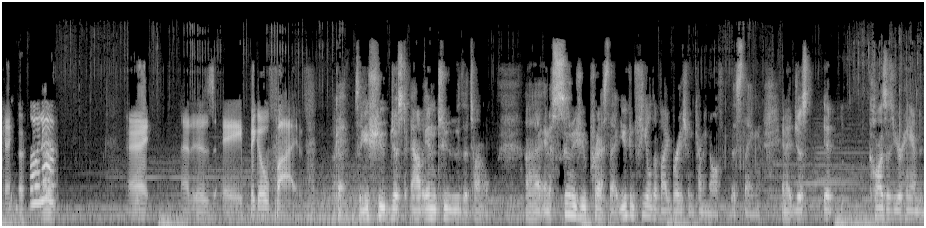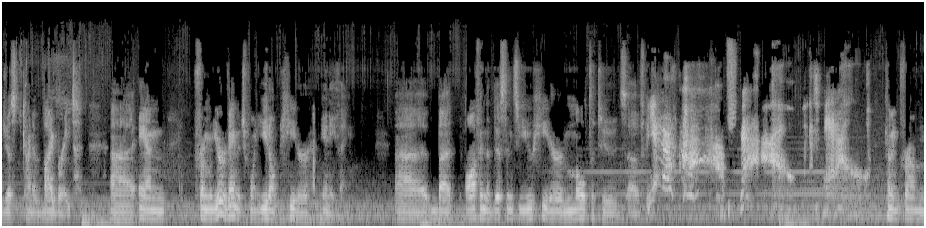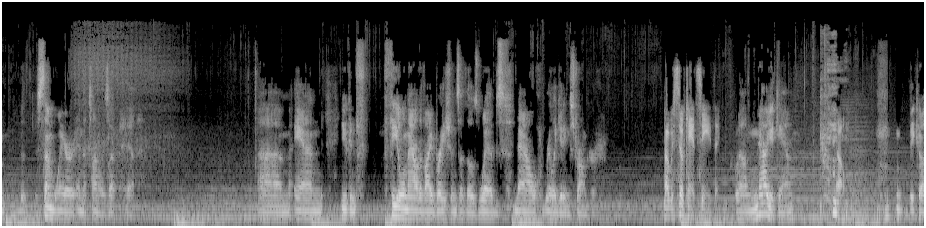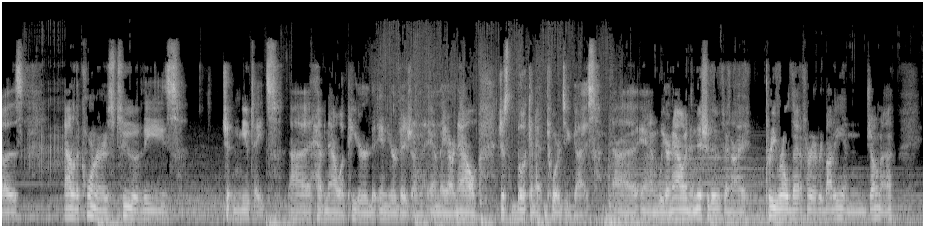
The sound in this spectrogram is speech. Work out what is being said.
Okay. Blow it up. All right. That is a big O five. Okay, so you shoot just out into the tunnel, uh, and as soon as you press that, you can feel the vibration coming off of this thing, and it just it causes your hand to just kind of vibrate, uh, and from your vantage point, you don't hear anything. Uh, but off in the distance, you hear multitudes of coming from the, somewhere in the tunnels up ahead. Um, and you can feel now the vibrations of those webs now really getting stronger. But we still can't see anything. Well, now you can No. because out of the corners, two of these chitin mutates uh, have now appeared in your vision, and they are now just booking it towards you guys. Uh, and we are now in initiative, and I pre-rolled that for everybody. And Jonah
